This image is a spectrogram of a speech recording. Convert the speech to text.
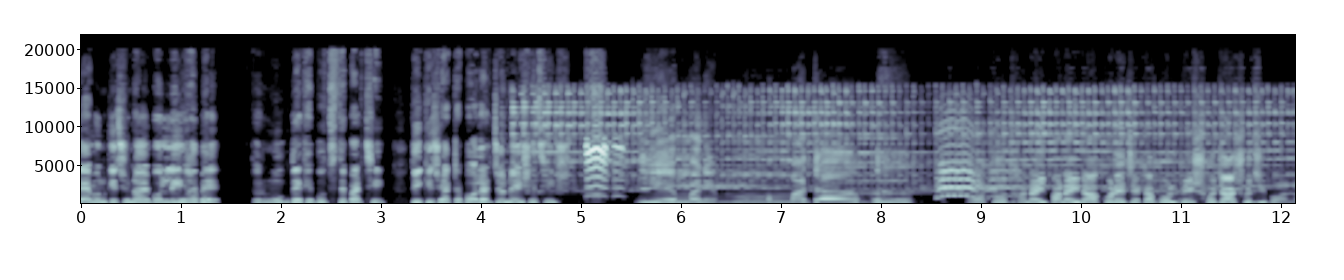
তেমন কিছু নয় বললেই হবে। তোর মুখ দেখে বুঝতে পারছি। তুই কিছু একটা বলার জন্য এসেছিস। ইয়ে মানে ম- মাথা উহ, অত ধানাই পানাই না করে যেটা বলবি সোজা সুজি বল।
